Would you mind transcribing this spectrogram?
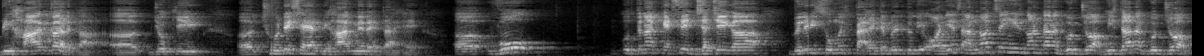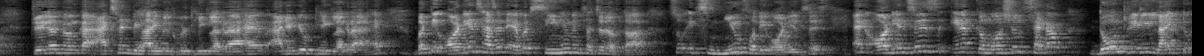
बिहार का लड़का जो कि छोटे शहर बिहार में रहता है वो उतना कैसे जचेगा will be so much palatable to the audience. I'm not saying he's not done a good job. He's done a good job. Trailer में उनका एक्सेंट बिहारी बिल्कुल ठीक लग रहा है एटीट्यूड ठीक लग रहा है but the audience hasn't ever seen him in such a रफ्तार so it's new for the audiences and audiences in a commercial setup don't really like to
